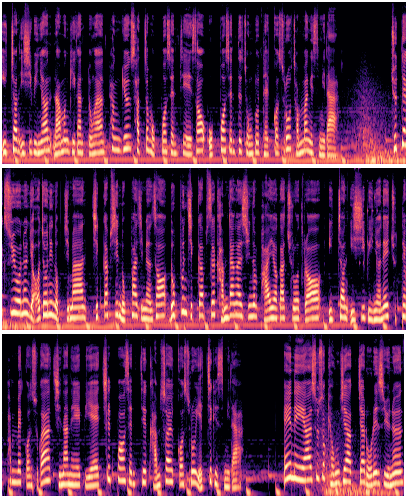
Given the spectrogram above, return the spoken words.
2022년 남은 기간 동안 평균 4.5%에서 5% 정도 될 것으로 전망했습니다. 주택 수요는 여전히 높지만 집값이 높아지면서 높은 집값을 감당할 수 있는 바이어가 줄어들어 2022년의 주택 판매 건수가 지난해에 비해 7% 감소할 것으로 예측했습니다. NAR 수석 경제학자 로렌스 유는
